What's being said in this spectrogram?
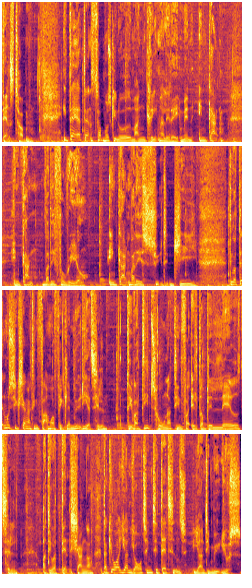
Danstoppen. I dag er Danstop måske noget, mange griner lidt af, men en gang, en gang var det for real. En gang var det sygt G. Det var den musikgenre, din farmor fik klamydia til. Det var de toner, dine forældre blev lavet til. Og det var den genre, der gjorde Jørgen Jorting til datidens Jørgen Demilius.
